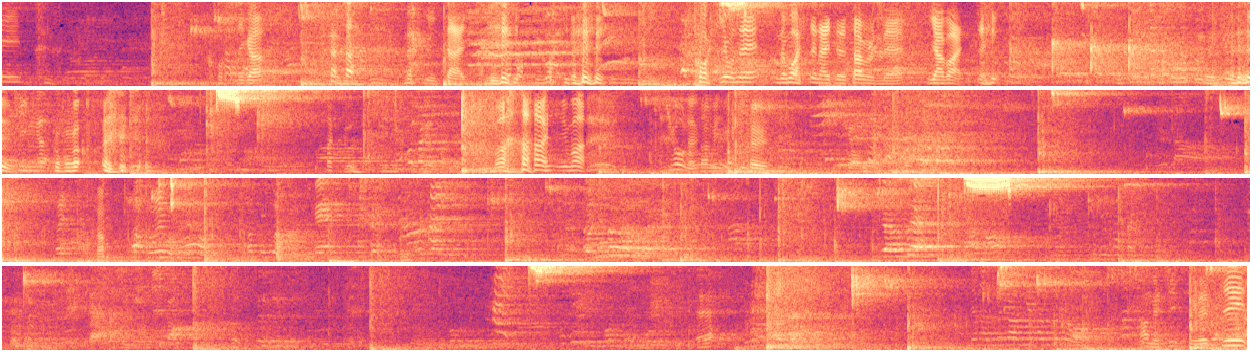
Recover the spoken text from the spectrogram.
ビ腰が。痛い。すごい。腰をね伸ばしてないって多分ねやばい。ここが。まあ今。今日のために。うんああめっちめっち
